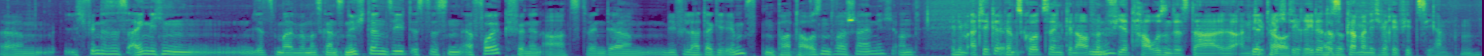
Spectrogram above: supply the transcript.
Ähm, ich finde, es ist eigentlich ein, jetzt mal, wenn man es ganz nüchtern sieht, ist es ein Erfolg für einen Arzt. Wenn der, wie viel hat er geimpft? Ein paar tausend wahrscheinlich. Und in dem Artikel ähm, ganz kurz sind genau von 4000 mhm. ist da äh, angeblich 4000. die Rede. Das also, kann man nicht verifizieren. Hm.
